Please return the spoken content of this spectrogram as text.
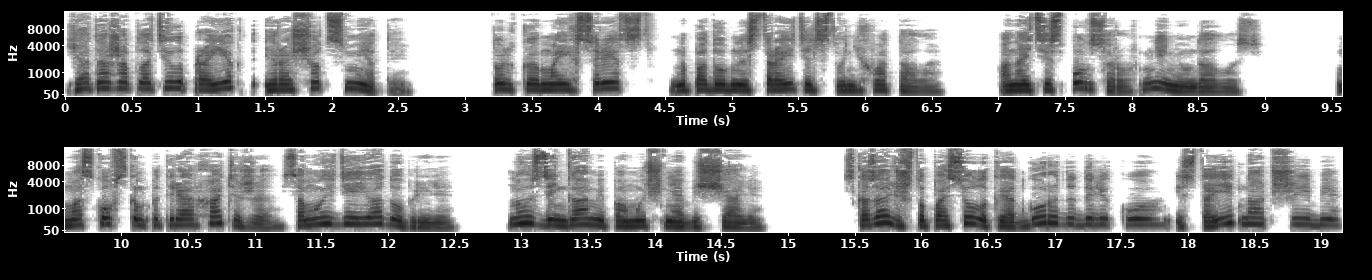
Я даже оплатила проект и расчет сметы. Только моих средств на подобное строительство не хватало, а найти спонсоров мне не удалось. В московском патриархате же саму идею одобрили, но с деньгами помочь не обещали. Сказали, что поселок и от города далеко, и стоит на отшибе,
